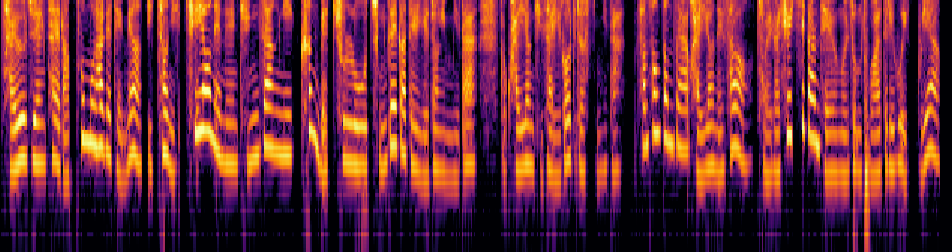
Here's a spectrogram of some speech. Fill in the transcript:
자율주행차에 납품을 하게 되면 2027년에는 굉장히 큰 매출로 증대가 될 예정입니다. 그래서 관련 기사 읽어드렸습니다. 삼성전자 관련해서 저희가 실시간 대응을 좀 도와드리고 있고요.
